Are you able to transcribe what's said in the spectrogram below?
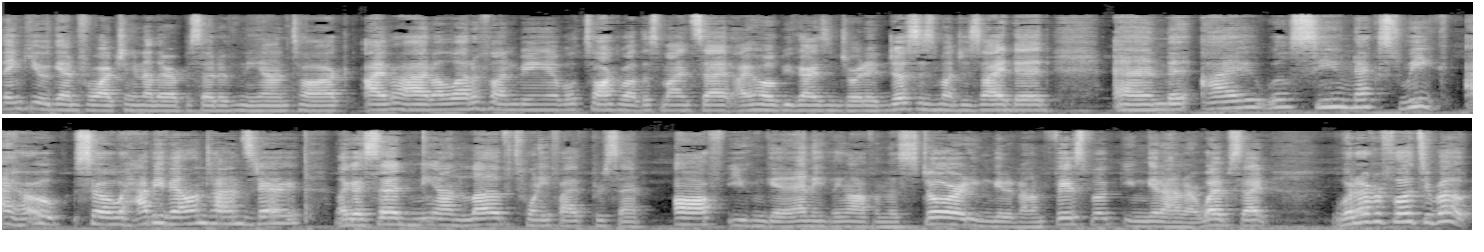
thank you again for watching another episode of Neon Talk. I've had a lot of fun being able to talk about this mindset. I hope you guys enjoyed it just as much as I did. And I will see you next week, I hope. So happy Valentine's Day. Like I said, Neon Love, 25% off. You can get anything off in the store. You can get it on Facebook. You can get it on our website. Whatever floats your boat.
